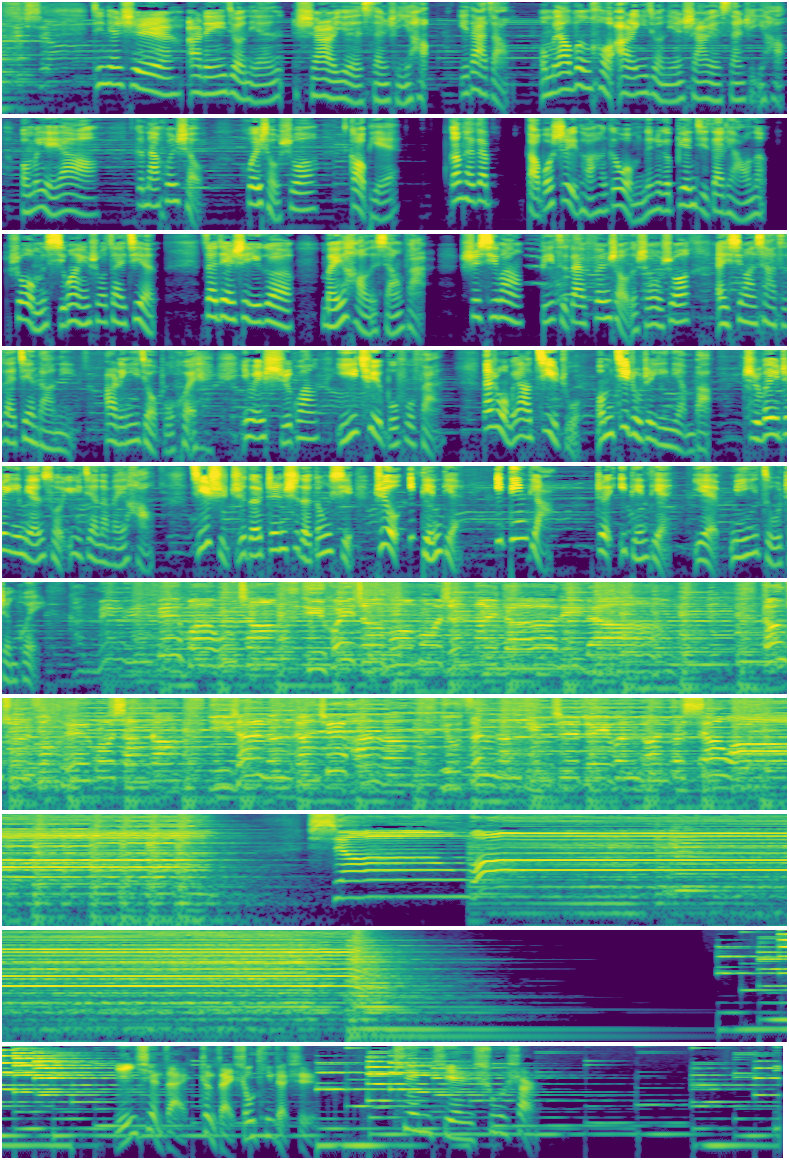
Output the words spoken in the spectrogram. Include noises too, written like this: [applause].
今天是二零一九年十二月三十一号，一大早我们要问候二零一九年十二月三十一号，我们也要跟他挥手，挥手说告别。刚才在导播室里头还跟我们的这个编辑在聊呢，说我们习惯于说再见，再见是一个美好的想法，是希望彼此在分手的时候说，哎，希望下次再见到你。二零一九不会，因为时光一去不复返。但是我们要记住，我们记住这一年吧，只为这一年所遇见的美好，即使值得珍视的东西只有一点点、一丁点儿，这一点点也弥足珍贵。看命运变化无常，体会着默默忍耐的力量。当春风掠过山岗，依然能感觉寒冷，又怎能停止对温暖的向往？向往。您现在正在收听的是《天天说事儿》，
